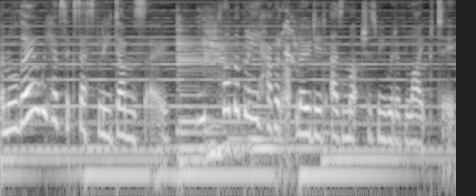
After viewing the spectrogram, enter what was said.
and although we have successfully done so, we probably haven't uploaded as much as we would have liked to.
